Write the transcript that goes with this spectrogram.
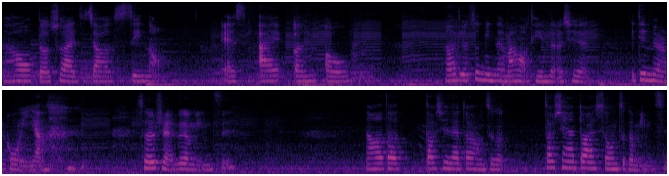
然后得出来就叫 Sino，S I N O，然后觉得这名字还蛮好听的，而且一定没有人跟我一样，所以我选这个名字。然后到到现在都用这个，到现在都在使用这个名字。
